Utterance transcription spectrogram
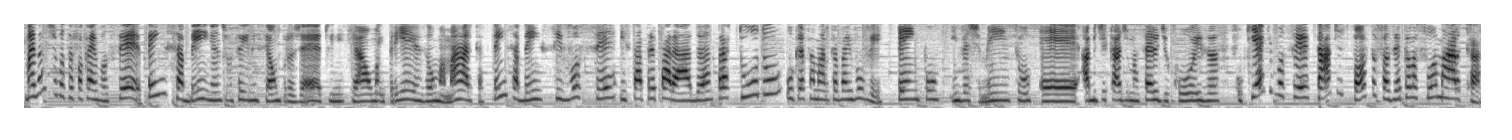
Mas antes de você focar em você, pensa bem antes de você iniciar um projeto, iniciar uma empresa, uma marca, pensa bem se você está preparada para tudo o que essa marca vai envolver. Tempo, investimento, é, abdicar de uma série de coisas. O que é que você está disposta a fazer pela sua marca,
